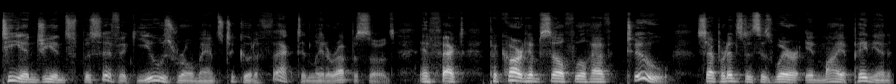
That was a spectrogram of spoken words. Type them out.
TNG in specific use romance to good effect in later episodes. In fact, Picard himself will have two separate instances where, in my opinion,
